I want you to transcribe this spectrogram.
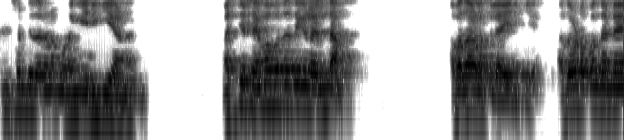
പെൻഷൻ വിതരണം മുടങ്ങിയിരിക്കുകയാണ്. മറ്റ് ക്ഷേമ പദ്ധതികളെല്ലാം അവതാളത്തിലായിരിക്കുക അതോടൊപ്പം തന്നെ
